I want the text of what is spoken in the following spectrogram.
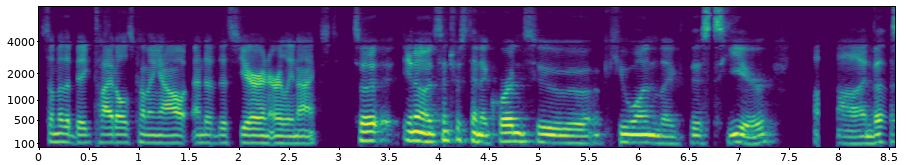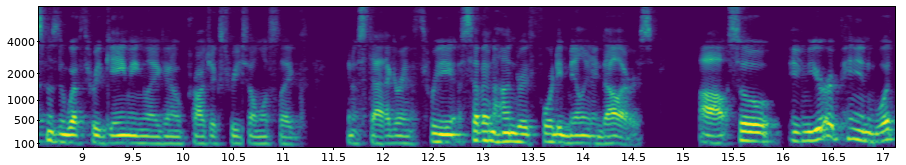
some of the big titles coming out end of this year and early next. So, you know, it's interesting. According to Q1, like this year, uh, investments in Web3 gaming, like, you know, projects reached almost like, you know, staggering three, $740 million. Uh, so, in your opinion, what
